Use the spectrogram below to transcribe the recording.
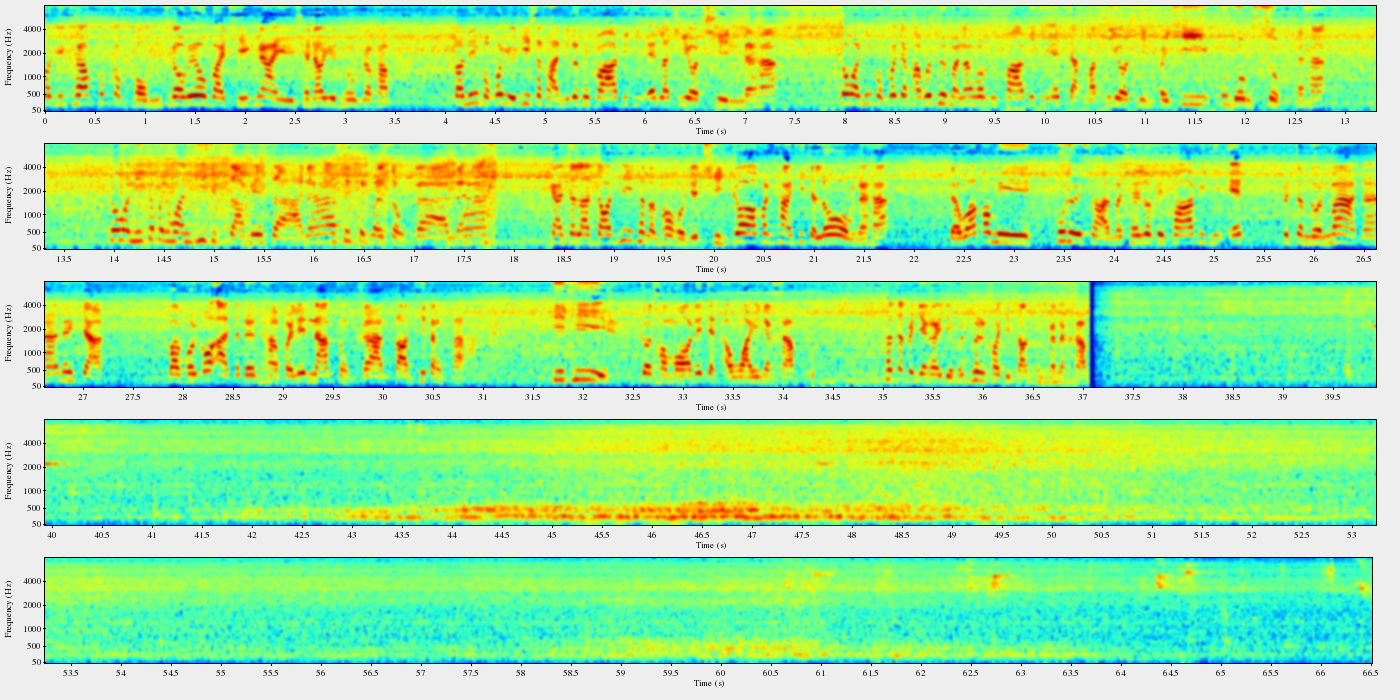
วัสดีครับ พบกับผม Travel by t i k ใน Channel YouTube นะครับ ตอนนี้ผมก็อยู่ที่สถานีรถไฟฟ้า BTS รัชโยธินนะฮะ ก็วันนี้ผมก็จะพาเพื่อนๆมานั่งรถไฟฟ้า BTS จากรัชโยธินไปที่อุดมสุขนะฮะ ก็วันนี้ก็เป็นวันที่ 13 เมษายนนะฮะ ซึ่งเป็นวันสงกรานต์นะฮะ การจราจรที่ถนนพหลโยธินก็ค่อนข้างที่จะโล่งนะฮะ แต่ว่าก็มีผู้โดยสารมาใช้รถไฟฟ้า BTS เป็นจำนวนมากนะฮะ เนื่องจาก บางคนก็อาจจะเดินทางไปเล่นน้ำสงกานต์ตามที่ต่างๆ ที่ที่กทมได้จัดเอาไว้นะครับ ถ้าจะเป็นยังไงเดี๋ยวเพื่อนๆคอยติดตามชมกันนะครับ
